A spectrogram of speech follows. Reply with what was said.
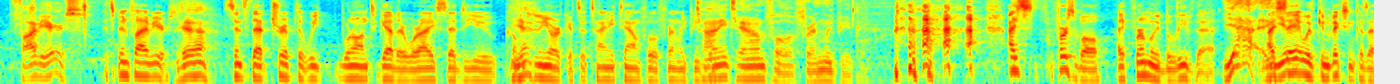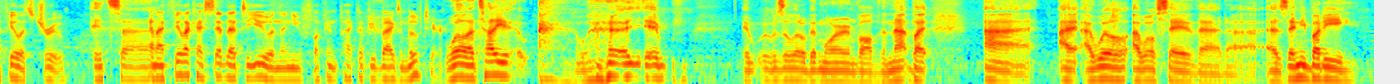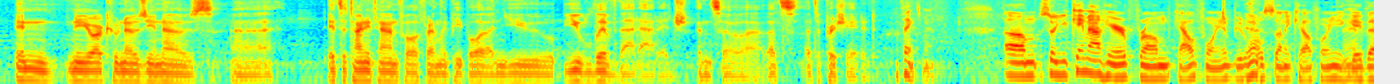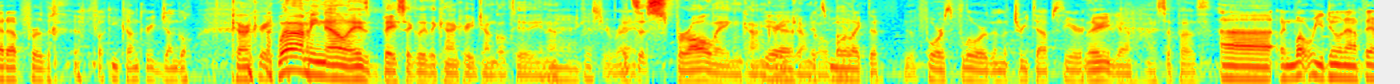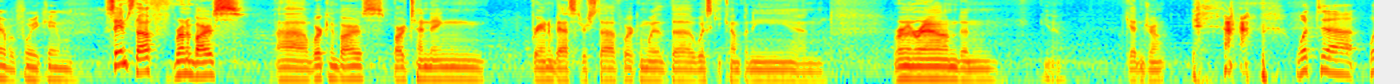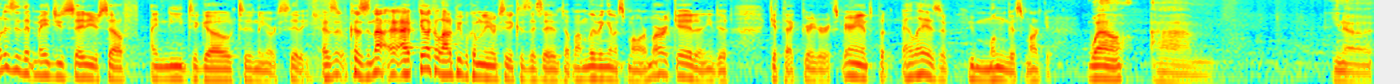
five years. It's been five years. Yeah. Since that trip that we were on together, where I said to you, "Come Yeah. to New York. It's a tiny town full of friendly people." Tiny town full of friendly people. I first of all, I firmly believe that. Yeah, I say it with conviction because I feel it's true, It's uh, and I feel like I said that to you, and then you fucking packed up your bags and moved here. well, I tell you, it, it, it was a little bit more involved than that, but uh, I, I will I will say that uh, as anybody in New York who knows you knows, uh, it's a tiny town full of friendly people, and you you live that adage, and so uh, that's that's appreciated. Thanks, man. Um, so you came out here from California, beautiful Yeah. sunny California. You gave that up for the fucking concrete jungle. Concrete. well, I mean, LA is basically the concrete jungle too. You know, Yeah, I guess you're right. it's a sprawling concrete yeah, jungle. it's more like the, the forest floor than the treetops here. There you go. I suppose. Uh, and what were you doing out there before you came? Same stuff. Running bars, uh, working bars, bartending, brand ambassador stuff. Working with a whiskey company and running around and you know getting drunk. What uh, what is it that made you say to yourself, "I need to go to New York City"? Because I feel like a lot of people come to New York City because they say, "I'm living in a smaller market. I need to get that greater experience." But LA is a humongous market. Well, um, you know,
